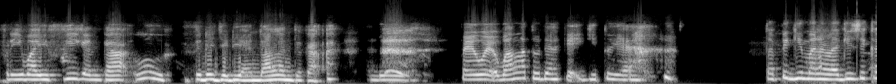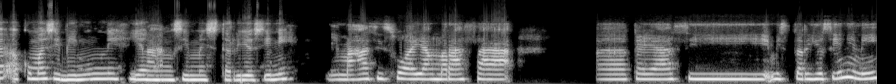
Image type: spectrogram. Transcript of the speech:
free wifi kan kak. Uh itu udah jadi andalan tuh kak. Aduh PW banget udah kayak gitu ya. Tapi gimana lagi sih kak? Aku masih bingung nih yang nah, si misterius ini. Nih mahasiswa yang merasa uh, kayak si misterius ini nih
